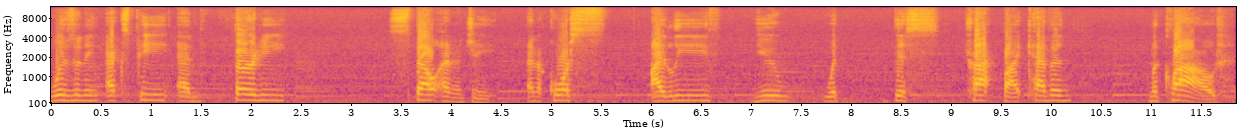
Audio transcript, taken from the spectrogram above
Wizarding XP, and 30 Spell Energy. And of course, I leave you with this track by Kevin MacLeod.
